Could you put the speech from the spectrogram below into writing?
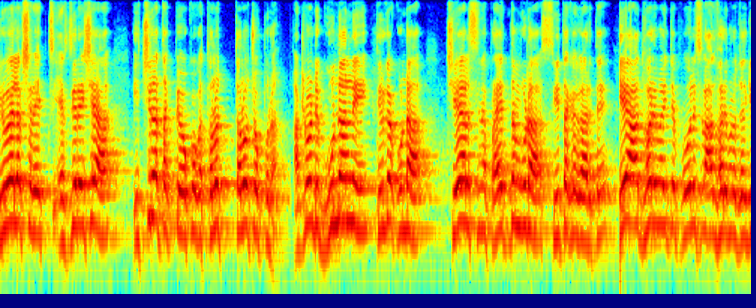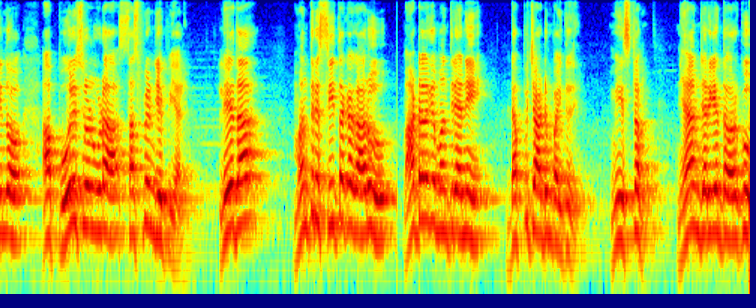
ఇరవై లక్షల ఎక్స్ ఎక్స్గ్రేషియా ఇచ్చిన తప్పే ఒక్కొక్క తలో తలో చొప్పున. అటువంటి గూండాల్ని తిరగకుండా చేయాల్సిన ప్రయత్నం కూడా సీతక్క గారితే. ఏ ఆధ్వర్యం అయితే పోలీసుల ఆధ్వర్యంలో జరిగిందో ఆ పోలీసులను కూడా సస్పెండ్ చేపియాలి. లేదా మంత్రి సీతక్క గారు మాటలకి మంత్రి అని డప్పు చాటింపు అవుతుంది. మీ ఇష్టం. న్యాయం జరిగేంత వరకు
